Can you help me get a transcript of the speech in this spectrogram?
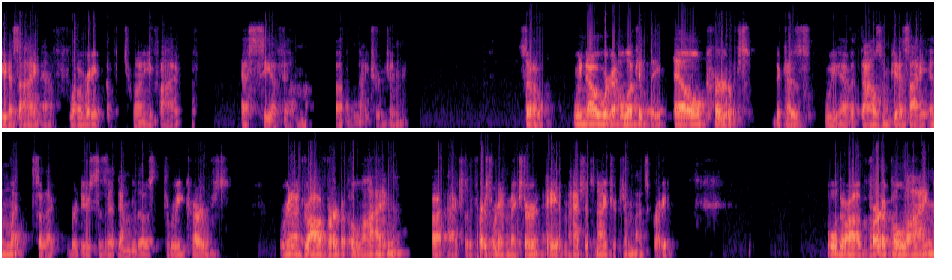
psi and a flow rate of 25 SCFM of nitrogen. So we know we're going to look at the L curves because we have a 1,000 psi inlet, so that reduces it down to those three curves. We're going to draw a vertical line. Uh, actually, first we're going to make sure, A, it matches nitrogen. That's great. We'll draw a vertical line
